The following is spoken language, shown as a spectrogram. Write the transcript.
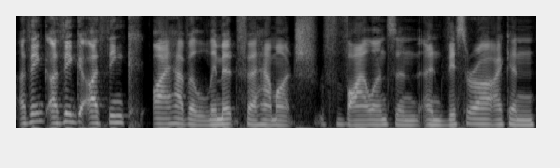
I think I think I think I have a limit for how much violence and and viscera I can.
